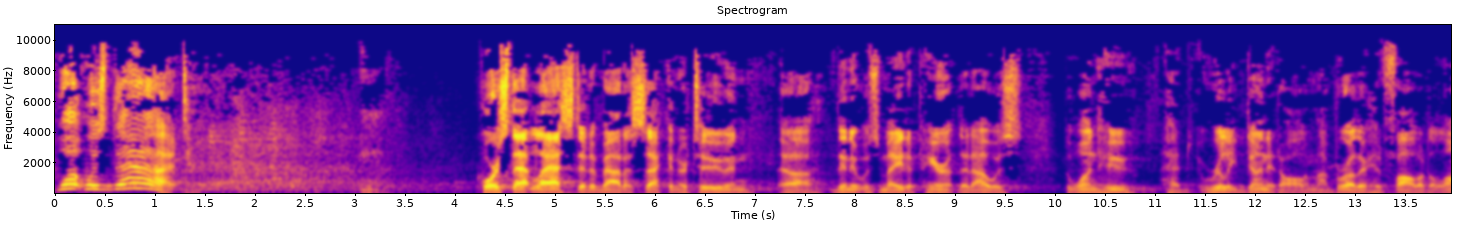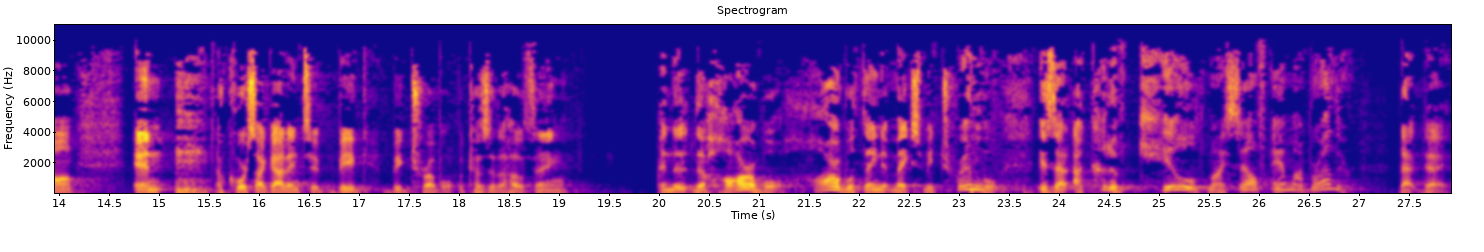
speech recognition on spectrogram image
What was that? of course, that lasted about a second or two, and uh, then it was made apparent that I was the one who had really done it all, and my brother had followed along. And of course, I got into big, big trouble because of the whole thing. And the, the horrible, horrible thing that makes me tremble is that I could have killed myself and my brother that day.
